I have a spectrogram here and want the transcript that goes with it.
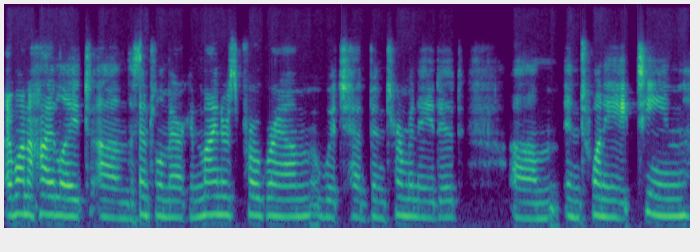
I want to highlight um, the Central American Minors Program, which had been terminated um, in 2018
